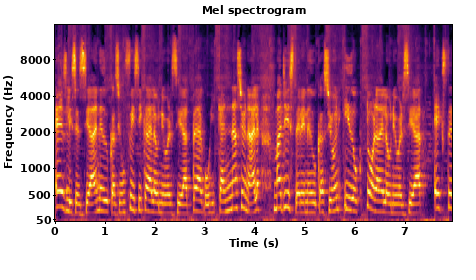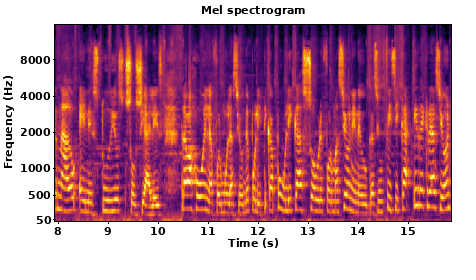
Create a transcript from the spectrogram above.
es licenciada en Educación Física de la Universidad Pedagógica Nacional, magíster en Educación y doctora de la Universidad Externado en Estudios Sociales. Trabajó en la formulación de política pública sobre formación en educación física y recreación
